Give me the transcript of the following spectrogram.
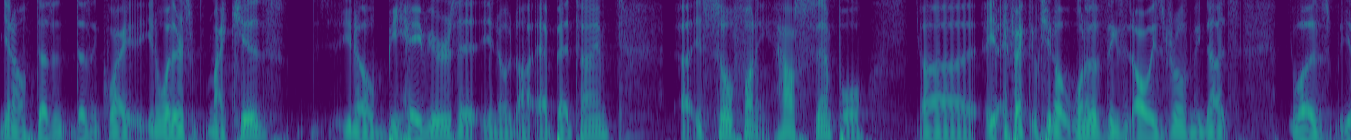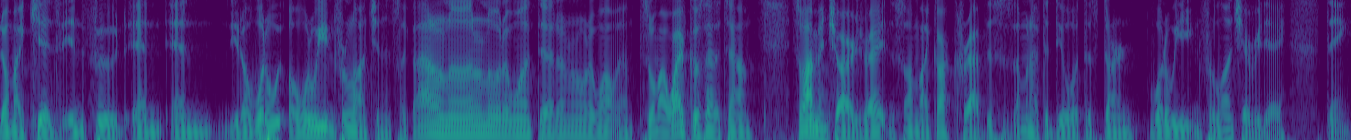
you know doesn't doesn't quite you know whether it's my kids you know behaviors at you know at bedtime uh, it's so funny how simple uh, in fact you know one of the things that always drove me nuts was you know my kids in food and and you know what are we oh, what are we eating for lunch? And it's like I don't know I don't know what I want Dad. I don't know what I want. So my wife goes out of town. So I'm in charge right? And so I'm like oh crap this is I'm gonna have to deal with this darn what are we eating for lunch every day thing.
